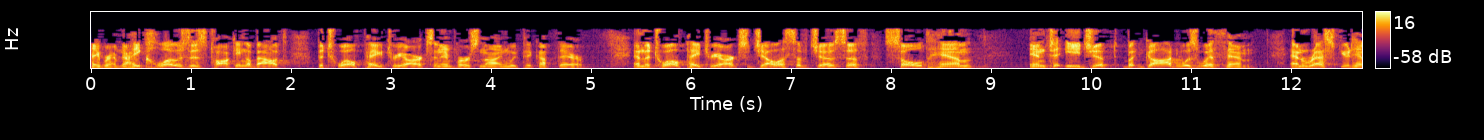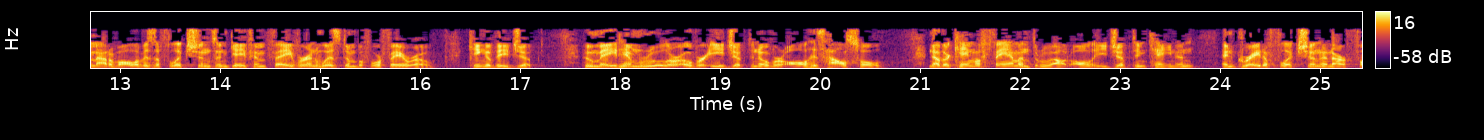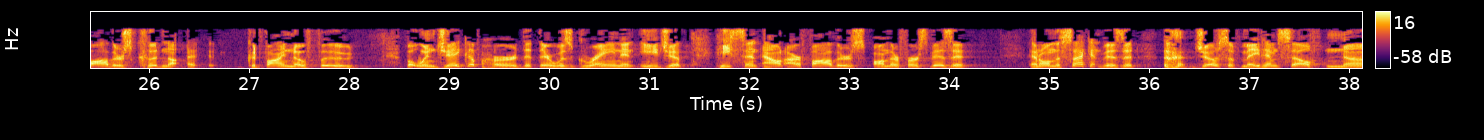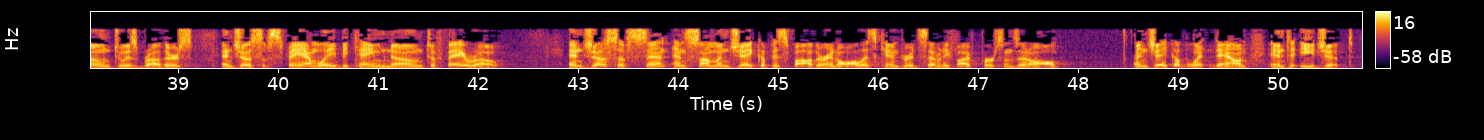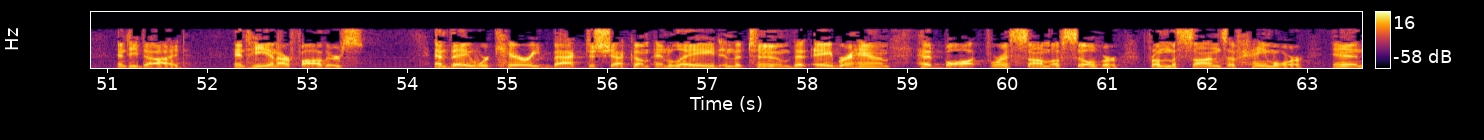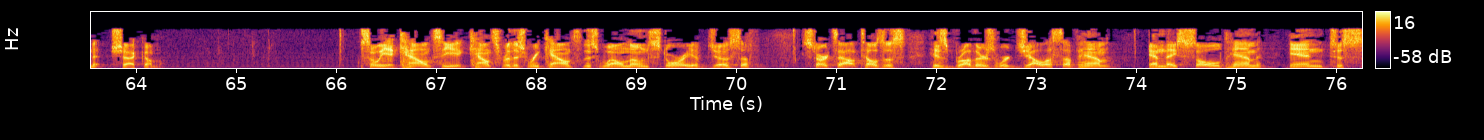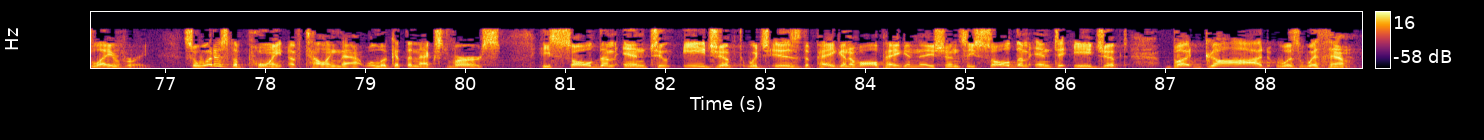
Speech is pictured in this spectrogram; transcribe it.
Abraham. Now he closes talking about the 12 patriarchs, and in verse 9 we pick up there. And the 12 patriarchs, jealous of Joseph, sold him into Egypt, but God was with him and rescued him out of all of his afflictions and gave him favor and wisdom before Pharaoh, king of Egypt, who made him ruler over Egypt and over all his household. Now there came a famine throughout all Egypt and Canaan, and great affliction, and our fathers could not, uh, could find no food. But when Jacob heard that there was grain in Egypt, he sent out our fathers on their first visit. And on the second visit, Joseph made himself known to his brothers, and Joseph's family became known to Pharaoh. And Joseph sent and summoned Jacob his father and all his kindred, 75 persons in all. And Jacob went down into Egypt and he died, and he and our fathers, and they were carried back to Shechem and laid in the tomb that Abraham had bought for a sum of silver from the sons of Hamor in Shechem. So he accounts, he accounts for this, recounts this well-known story of Joseph. Starts out, tells us his brothers were jealous of him and they sold him into slavery. So what is the point of telling that? Well, look at the next verse. He sold them into Egypt, which is the pagan of all pagan nations. He sold them into Egypt, but God was with him.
